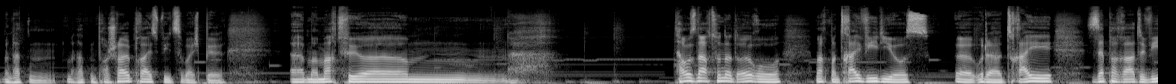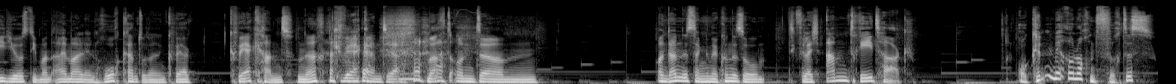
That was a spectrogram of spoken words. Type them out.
man hat einen, man hat einen Pauschalpreis, wie zum Beispiel, äh, man macht für. Ähm, 1800 Euro macht man drei Videos äh, oder drei separate Videos, die man einmal in Hochkant oder in Quer, Querkant, ne? Querkant, ja. macht und, ähm, und dann ist dann der Kunde so, vielleicht am Drehtag, oh, könnten wir auch noch ein viertes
